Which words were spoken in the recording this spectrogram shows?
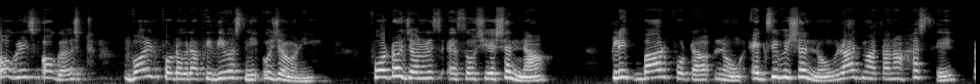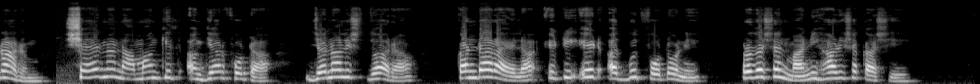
ઓગણીસ August world photography દિવસની ઉજવણી. ફોટો જર્નલિસ્ટ એસોસિએશનના ક્લિક બાર ફોટાનો એક્ઝિબિશનનો રાજમાતાના હસ્તે પ્રારંભ. શહેરના નામાંકિત અગિયાર ફોટા જર્નાલિસ્ટ દ્વારા કંડારાયેલા એટી એટ અદ્ભુત ફોટોને પ્રદર્શનમાં નિહાળી શકાશે.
